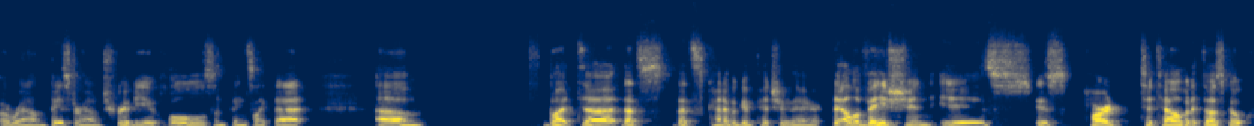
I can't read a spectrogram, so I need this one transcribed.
around based around tribute holes and things like that. Um, but uh, that's that's kind of a good picture there. The elevation is is hard to tell, but it does go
